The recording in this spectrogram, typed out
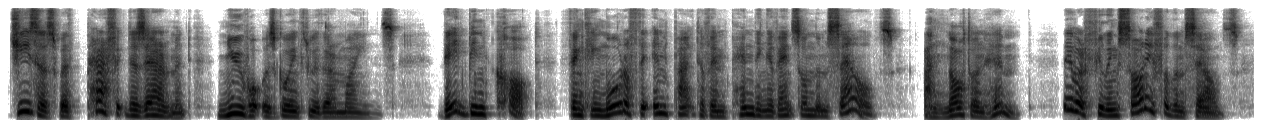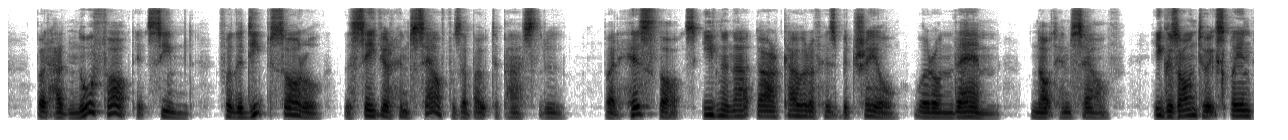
Jesus, with perfect discernment, knew what was going through their minds. They'd been caught thinking more of the impact of impending events on themselves and not on him. They were feeling sorry for themselves, but had no thought, it seemed, for the deep sorrow the Saviour himself was about to pass through. But his thoughts, even in that dark hour of his betrayal, were on them, not himself. He goes on to explain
